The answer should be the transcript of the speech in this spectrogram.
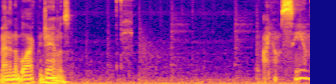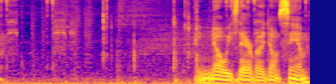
Men in the black pajamas. I don't see him. I know he's there, but I don't see him.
